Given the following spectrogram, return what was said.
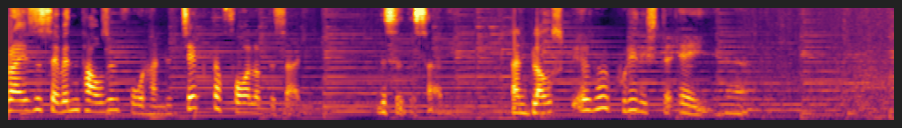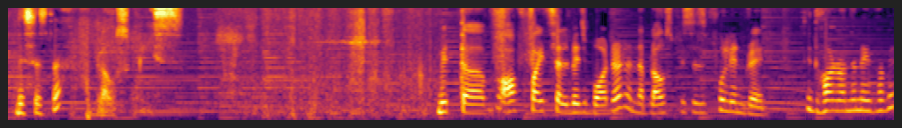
price is 7400 check the fall of the saree this is the saree and blouse ঘুরিয়ে দিস এই this is the blouse piece with the off white selvage border and the blouse piece is full in red তুই ধর রঞ্জন এইভাবে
